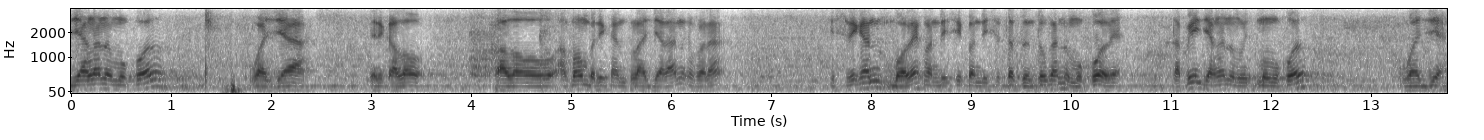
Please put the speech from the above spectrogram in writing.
jangan memukul wajah. Jadi kalau kalau apa memberikan pelajaran kepada istri kan boleh kondisi-kondisi tertentu kan memukul ya. Tapi jangan memukul wajah.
